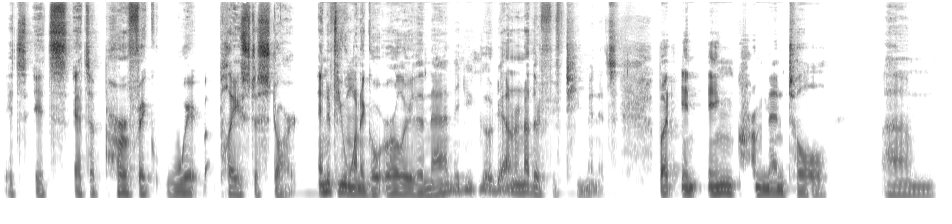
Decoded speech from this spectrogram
It's it's it's a perfect place to start. And if you want to go earlier than that, then you can go down another 15 minutes. But in incremental, um,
